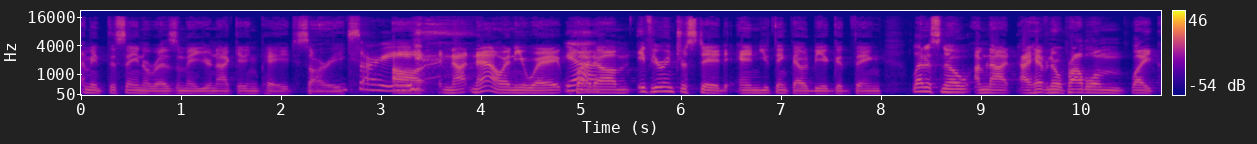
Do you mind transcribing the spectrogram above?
I mean, this ain't a resume. You're not getting paid. Sorry. Sorry. Uh, not now, anyway. Yeah. But um, if you're interested and you think that would be a good thing, let us know. I'm not. I have no problem like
